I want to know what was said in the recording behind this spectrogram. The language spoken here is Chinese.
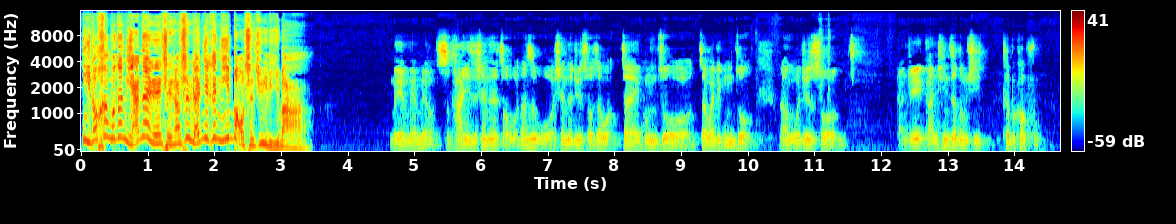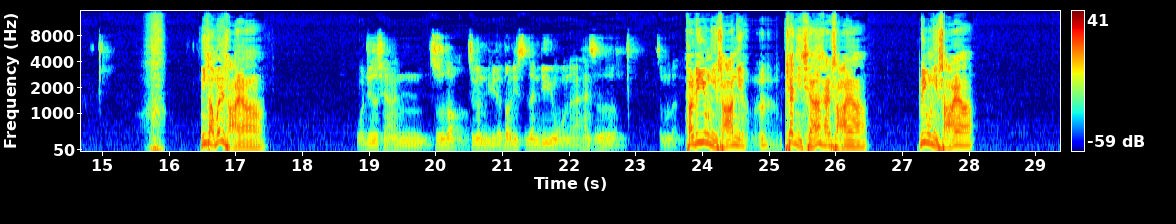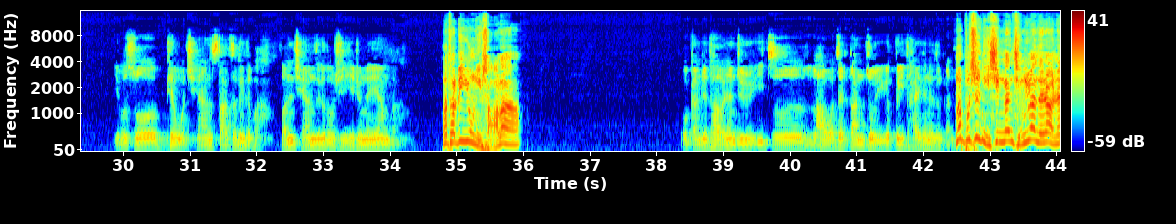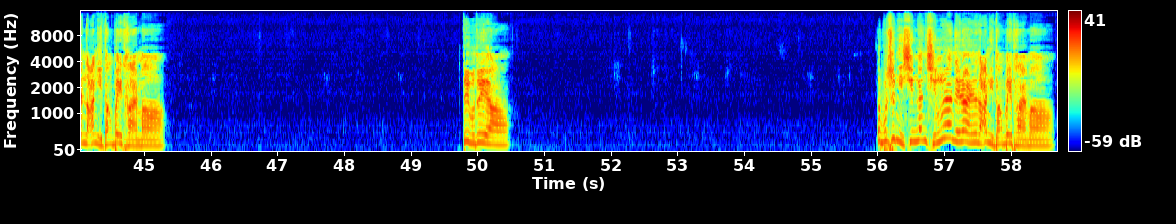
你都恨不得粘在人身上，是人家跟你保持距离吧？没有没有没有，是他一直现在在找我，但是我现在就是说在外在工作，在外地工作，然后我就是说，感觉感情这东西特不靠谱。你想问啥呀？我就是想知道这个女的到底是在利用我呢，还是怎么的？她利用你啥？你骗你钱还是啥呀？利用你啥呀？也不是说骗我钱啥之类的吧，反正钱这个东西也就那样吧。那他利用你啥了？我感觉他好像就一直拿我在当做一个备胎的那种感觉。那不是你心甘情愿的让人拿你当备胎吗？对不对呀？那不是你心甘情愿的让人拿你当备胎吗？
